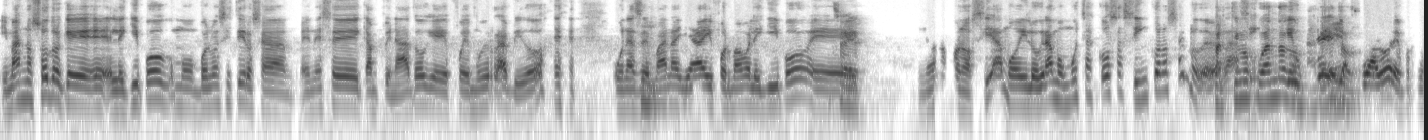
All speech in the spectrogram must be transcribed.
Y más nosotros que el equipo, como vuelvo a insistir, o sea, en ese campeonato que fue muy rápido, una mm. semana ya y formamos el equipo, eh, no nos conocíamos y logramos muchas cosas sin conocernos, de verdad. Partimos jugando con jugadores, porque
